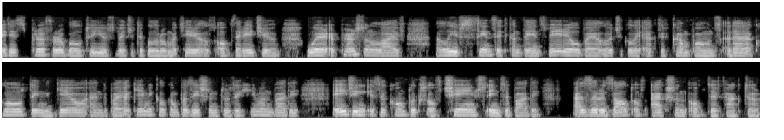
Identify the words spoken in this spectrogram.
it is preferable to use vegetable raw materials of the region where a person life lives since it contains various biologically active compounds that are close in geo and biochemical composition to the human body. Aging is a complex of change in the body as a result of action of the factor.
